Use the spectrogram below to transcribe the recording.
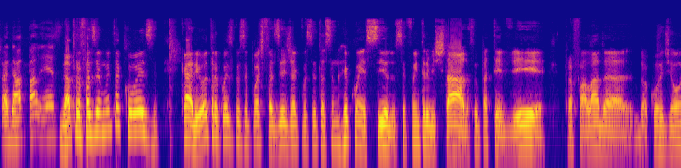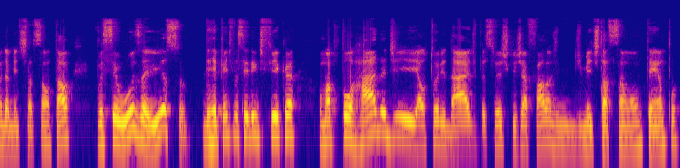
para dar palestra. Dá para fazer muita coisa. Cara, e outra coisa que você pode fazer, já que você está sendo reconhecido, você foi entrevistado, foi para a TV, para falar da, do acordeão e da meditação e tal, você usa isso, de repente você identifica uma porrada de autoridade, pessoas que já falam de, de meditação há um tempo,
